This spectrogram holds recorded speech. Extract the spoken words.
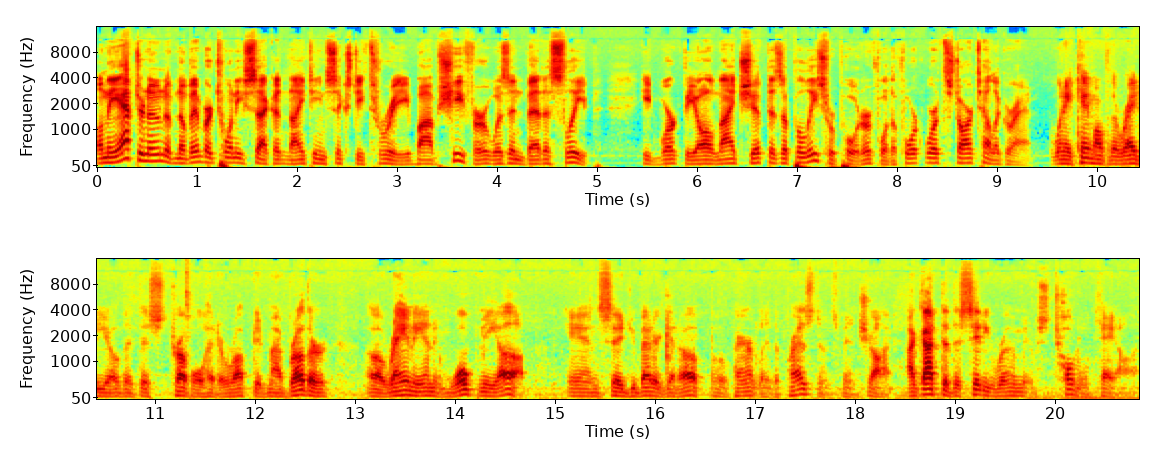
On the afternoon of November 22, 1963, Bob Schieffer was in bed asleep. He'd worked the all-night shift as a police reporter for the Fort Worth Star-Telegram. When it came over the radio that this trouble had erupted, my brother uh, ran in and woke me up and said, you better get up. Apparently the president's been shot. I got to the city room. It was total chaos.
